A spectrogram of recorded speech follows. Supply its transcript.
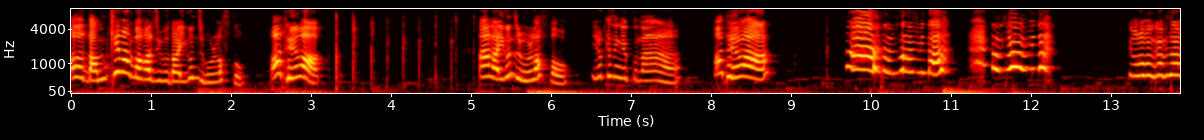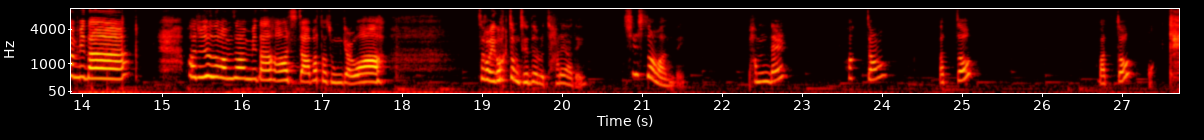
아, 나 남캐만 봐가지고 나 이건지 몰랐어. 아, 대박! 아, 나 이건지 몰랐어. 이렇게 생겼구나. 아, 대박! 아, 감사합니다! 감사합니다! 여러분, 감사합니다! 봐주셔서 감사합니다. 아, 진짜 아바타 종결. 와. 잠깐만 이거 확정 제대로 잘해야 돼. 실수하면 안 돼. 밤될 확정 맞죠? 맞죠? 오케이.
